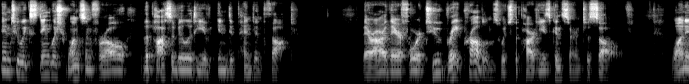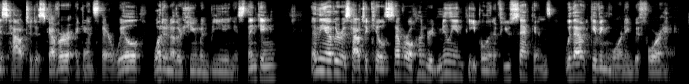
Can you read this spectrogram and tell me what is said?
and to extinguish once and for all the possibility of independent thought. There are therefore two great problems which the party is concerned to solve. One is how to discover against their will what another human being is thinking, and the other is how to kill several hundred million people in a few seconds without giving warning beforehand.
